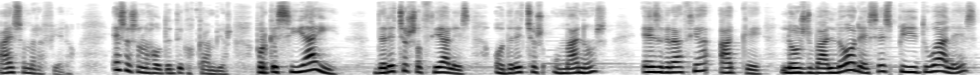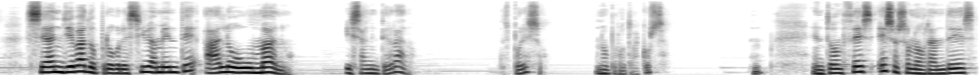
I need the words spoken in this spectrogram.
A eso me refiero. Esos son los auténticos cambios. Porque si hay derechos sociales o derechos humanos, es gracias a que los valores espirituales se han llevado progresivamente a lo humano y se han integrado. Es por eso, no por otra cosa. Entonces, esos son los grandes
